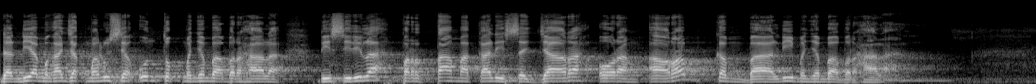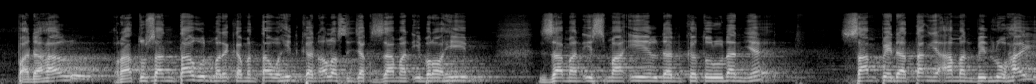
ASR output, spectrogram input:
dan dia mengajak manusia untuk menyembah berhala. Di sinilah pertama kali sejarah orang Arab kembali menyembah berhala. Padahal ratusan tahun mereka mentauhidkan Allah sejak zaman Ibrahim zaman Ismail dan keturunannya. Sampai datangnya Aman bin Luhai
